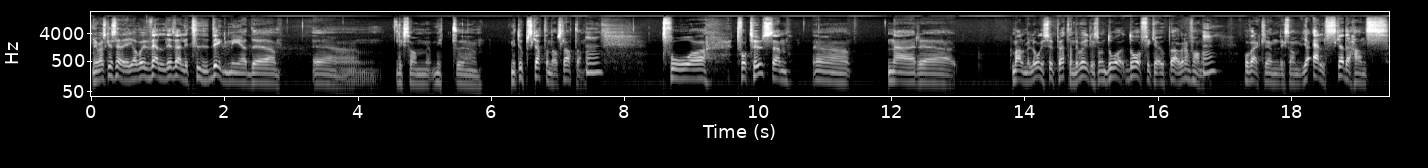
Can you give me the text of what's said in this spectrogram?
Jag skulle säga, jag var ju väldigt, väldigt tidig med eh, eh, liksom mitt, eh, mitt uppskattande av Zlatan. Två, 2000, eh, när eh, Malmö låg i Superettan, det var ju liksom, då, då fick jag upp ögonen för honom. Och verkligen liksom, jag älskade hans...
